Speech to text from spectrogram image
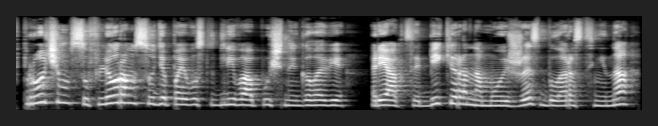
Впрочем, суфлером, судя по его стыдливо опущенной голове, реакция Беккера на мой жест была расценена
